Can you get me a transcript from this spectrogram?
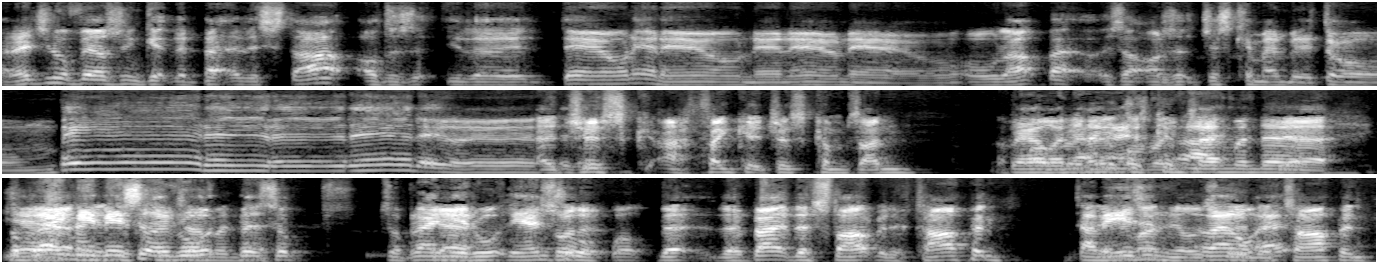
original version get the bit at the start, or does it the down down down down down down all that bit? Is it or does it just come in with a dum? It just, I think it just comes in. Well, and I think it just comes in when the yeah. So yeah, Brian May think it just basically wrote, the- so, so Brian Yeah. May wrote the intro. So the, well, the, the bit at the start with the tapping. it's amazing. Well, Well, the uh, tapping.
